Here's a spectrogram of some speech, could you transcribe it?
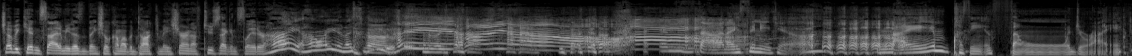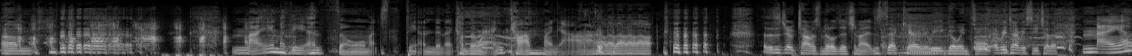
chubby kid inside of me doesn't think she'll come up and talk to me. Sure enough, two seconds later, hi, how are you? Nice to meet you. Hey, hi. So nice to meet you. My pussy is so dry. Um, My pussy has so much sand in it because we're come on yeah. This is a joke Thomas Middleditch and I. This is that character we go into every time we see each other. My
